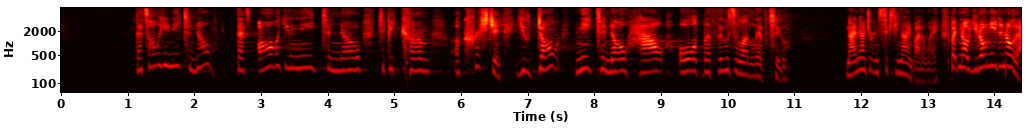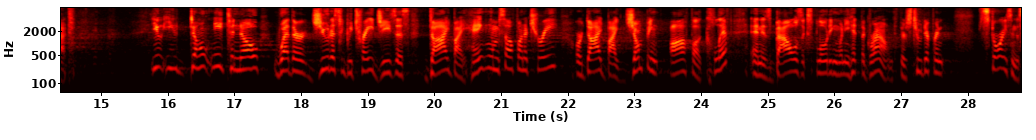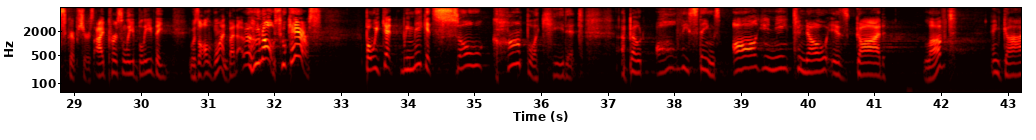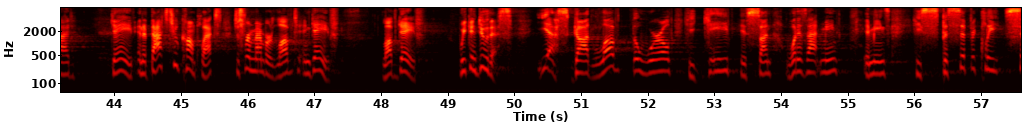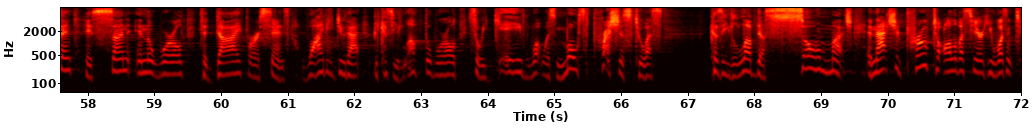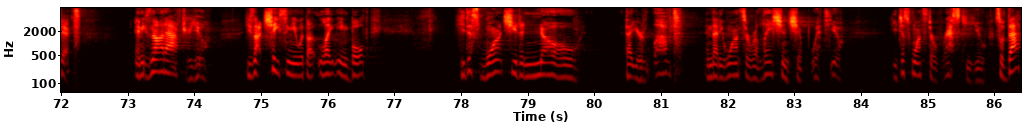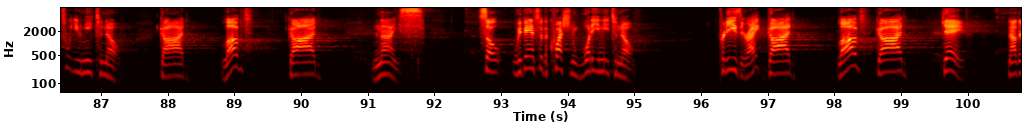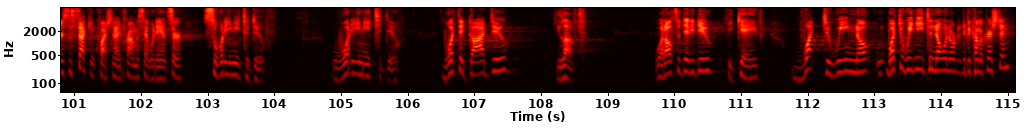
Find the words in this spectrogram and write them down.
That's all you need to know. That's all you need to know to become a Christian. You don't need to know how old Methuselah lived to. 969, by the way. But no, you don't need to know that. You, you don't need to know whether Judas, who betrayed Jesus, died by hanging himself on a tree or died by jumping off a cliff and his bowels exploding when he hit the ground. There's two different stories in the scriptures. I personally believe they, it was all one, but uh, who knows? Who cares? But we, get, we make it so complicated about all these things. All you need to know is God loved and God gave. And if that's too complex, just remember loved and gave. Love gave. We can do this. Yes, God loved the world. He gave his son. What does that mean? It means he specifically sent his son in the world to die for our sins. Why did he do that? Because he loved the world, so he gave what was most precious to us because he loved us so much. And that should prove to all of us here he wasn't ticked. And he's not after you, he's not chasing you with a lightning bolt. He just wants you to know that you're loved and that he wants a relationship with you. He just wants to rescue you. So that's what you need to know. God loved, God nice. So we've answered the question what do you need to know? Pretty easy, right? God loved, God gave. Now there's the second question I promised I would answer so, what do you need to do? What do you need to do? What did God do? He loved. What also did he do? He gave. What do we know? What do we need to know in order to become a Christian?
